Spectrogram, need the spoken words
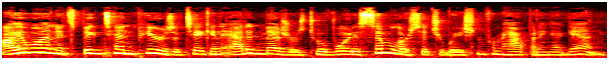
Iowa and its Big Ten peers have taken added measures to avoid a similar situation from happening again.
